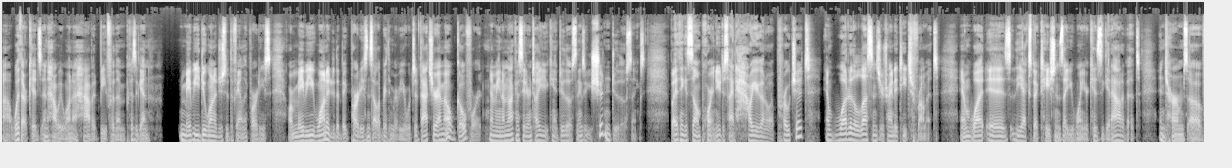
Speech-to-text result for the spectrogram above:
uh, with our kids and how we want to have it be for them. Because again, maybe you do want to just do the family parties, or maybe you want to do the big parties and celebrate them every year, which if that's your MO, go for it. I mean, I'm not going to sit here and tell you you can't do those things or you shouldn't do those things. But I think it's still important you decide how you're going to approach it and what are the lessons you're trying to teach from it and what is the expectations that you want your kids to get out of it in terms of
